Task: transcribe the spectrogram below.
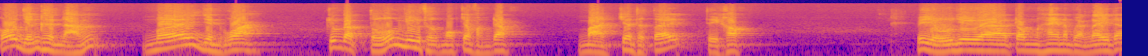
có những hình ảnh mới nhìn qua chúng ta tưởng như thực một trăm phần trăm mà trên thực tế thì không. Ví dụ như à, trong hai năm gần đây đó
